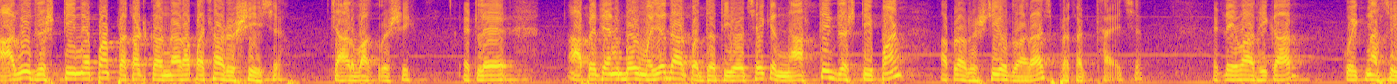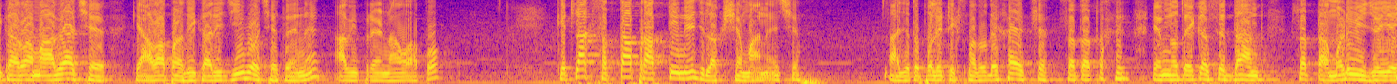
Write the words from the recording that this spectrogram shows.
આવી દ્રષ્ટિને પણ પ્રકટ કરનારા પાછા ઋષિ છે. ચારવાક ઋષિ. એટલે આપણે ત્યાંની બહુ મજેદાર પદ્ધતિઓ છે કે નાસ્તિક દ્રષ્ટિ પણ આપણા ઋષિઓ દ્વારા જ પ્રકટ થાય છે. એટલે એવા અધિકાર કોઈકના સ્વીકારવામાં આવ્યા છે કે આવા પણ અધિકારી જીવો છે, તો એને આવી પ્રેરણાઓ આપો. કેટલાક સત્તા પ્રાપ્તિને જ લક્ષ્ય માને છે. આજે તો પોલિટિક્સમાં તો દેખાય જ છે, સતત. એમનો તો એક જ સિદ્ધાંત, સત્તા મળવી જોઈએ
